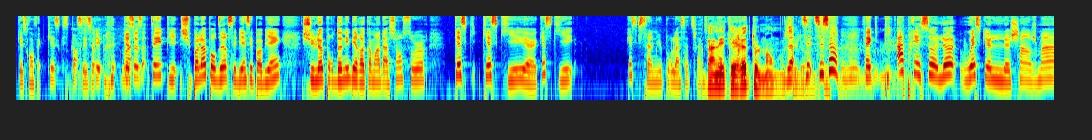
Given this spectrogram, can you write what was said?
qu'est-ce qu'on fait. Qu'est-ce qui se passe? C'est ça. Que Ouais. puis je suis pas là pour dire c'est bien, c'est pas bien. Je suis là pour donner des recommandations sur qu'est-ce qui, qu'est-ce qui est, euh, qu'est-ce qui est, qu'est-ce qui serait le mieux pour la satisfaction. Dans l'intérêt de tout le monde aussi. client. là. C'est ça. Mhm. Fait que, puis après ça, là, où est-ce que le changement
